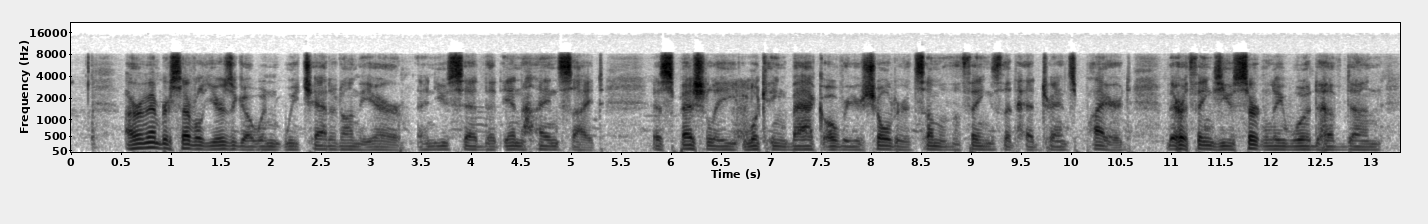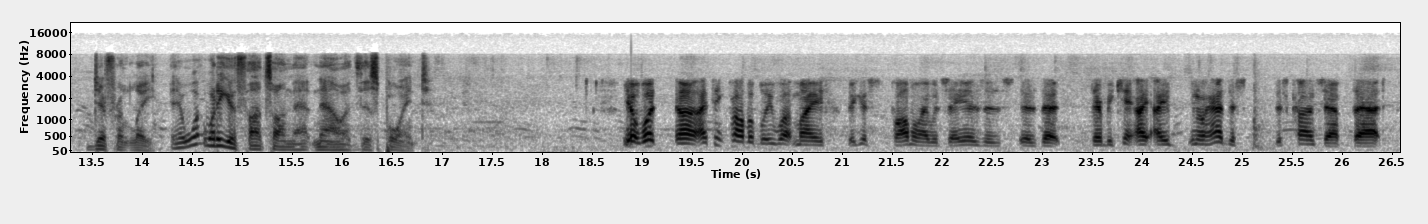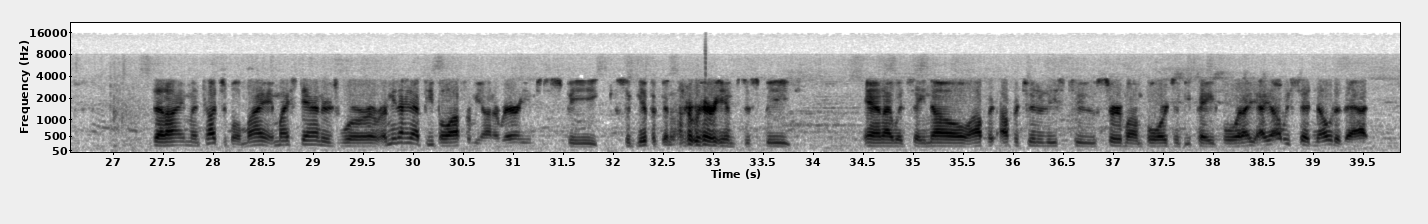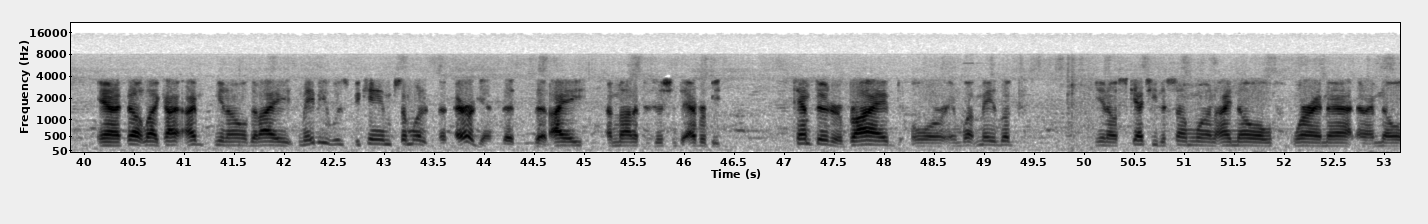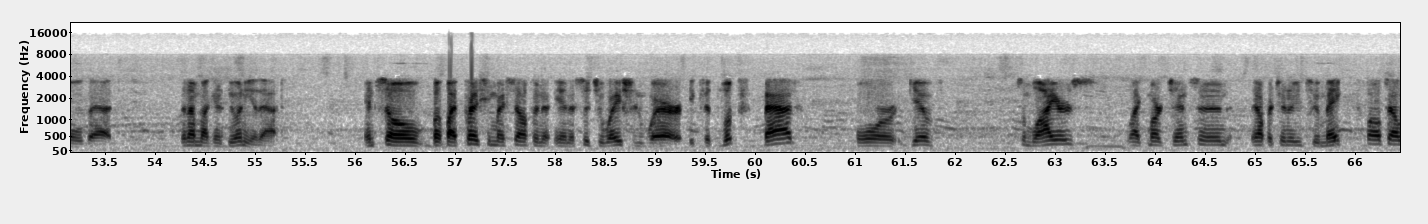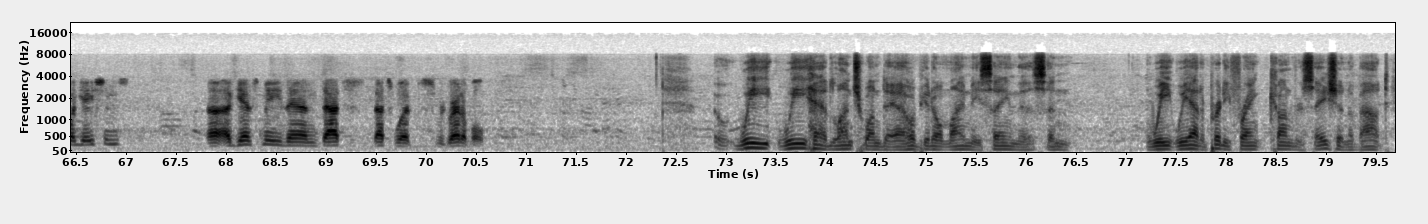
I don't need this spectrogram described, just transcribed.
I remember several years ago when we chatted on the air, and you said that in hindsight, especially looking back over your shoulder at some of the things that had transpired, there are things you certainly would have done differently. And what, what are your thoughts on that now at this point? You know what? Uh, I think probably what my biggest problem I would say is is is that there became I, I you know had this this concept that that I'm untouchable. My my standards were. I mean, I had people offer me honorariums to speak, significant honorariums to speak, and I would say no. Opp- opportunities to serve on boards and be paid for it. I, I always said no to that, and I felt like I, I, you know, that I maybe was became somewhat arrogant. That that I am not in a position to ever be tempted or bribed or in what may look, you know, sketchy to someone. I know where I'm at, and I know that that I'm not going to do any of that. And so, but by placing myself in a, in a situation where it could look bad or give some liars like Marc Jenson the opportunity to make false allegations uh, against me, then that's that's what's regrettable. We we had lunch one day. I hope you don't mind me saying this, and we we had a pretty frank conversation about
